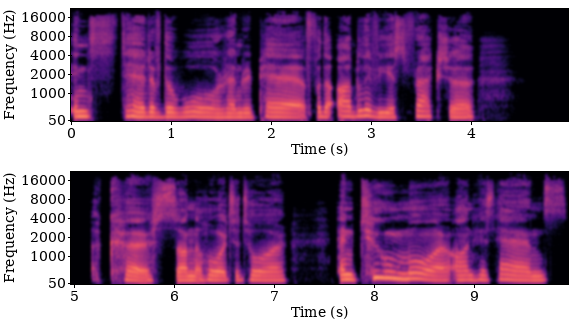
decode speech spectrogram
instead of the war and repair for the oblivious fracture, a curse on the hortator, and two more on his hands.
